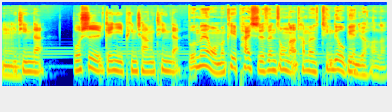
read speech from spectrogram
你听的，不是给你平常听的。不，没有，我们可以拍十分钟呢，他们听六遍就好了。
